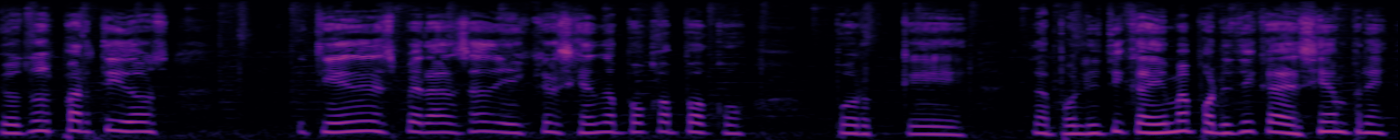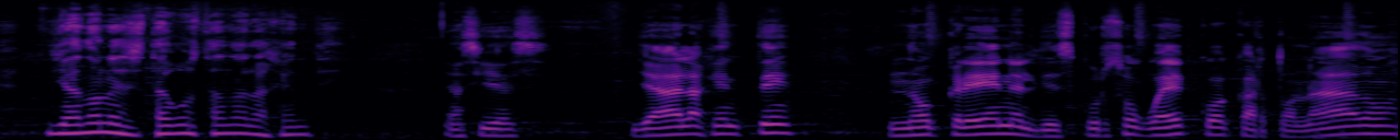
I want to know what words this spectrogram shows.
y otros partidos tienen esperanza de ir creciendo poco a poco porque la política, la misma política de siempre, ya no les está gustando a la gente. Así es. Ya la gente no cree en el discurso hueco, acartonado,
